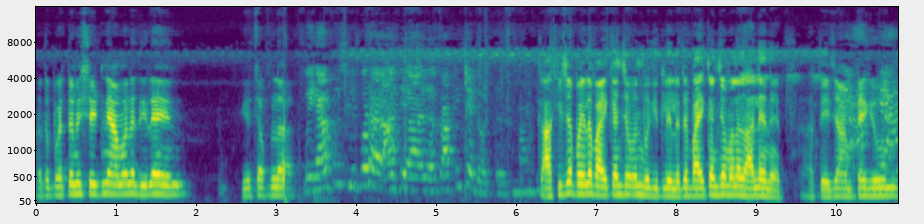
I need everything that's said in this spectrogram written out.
आता प्रथमेश शेटने आम्हाला दिलाय हे चपला. काकीच्या पहिल्या बायकांच्या पण बघितलेल्या. त्या बायकांच्या मला झाल्या नाहीत. त्याच्या आमट्या घेऊन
